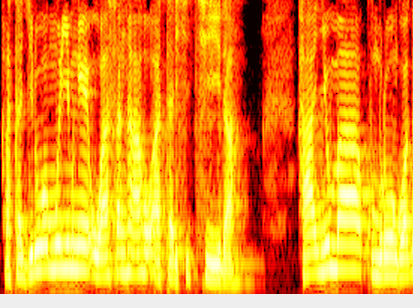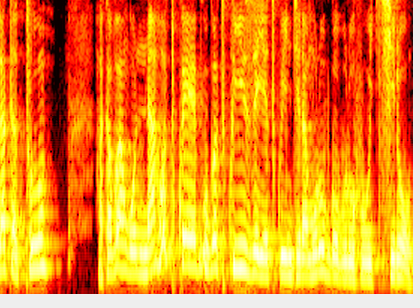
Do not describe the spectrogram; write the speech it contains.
hatagira uwo muri mwe wasa nk'aho atarishyikira. Hanyuma ku murongo wa gatatu hakavuga ngo naho twebwe ubwo twizeye twinjira muri ubwo buruhukiro.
